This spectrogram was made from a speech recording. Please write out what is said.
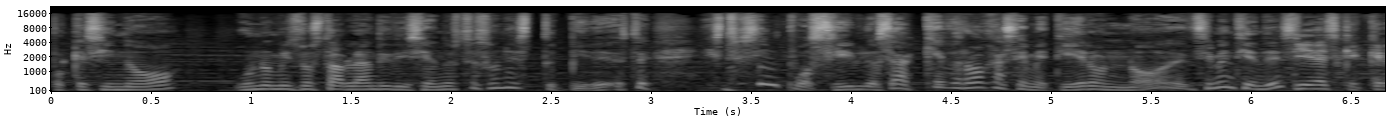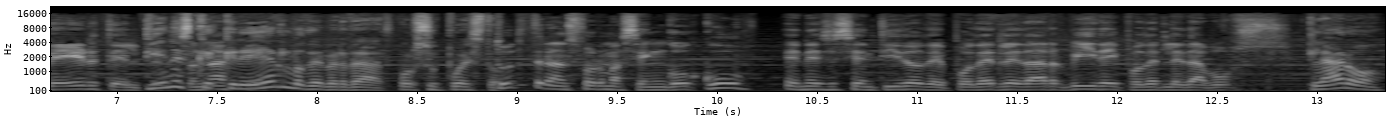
Porque si no, uno mismo está hablando y diciendo, esto es una estupidez, esto, esto es imposible. O sea, ¿qué drogas se metieron, no? ¿Sí me entiendes? Tienes que creerte el Tienes que creerlo de verdad, por supuesto. Tú te transformas en Goku en ese sentido de poderle dar vida y poderle dar voz. Claro,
